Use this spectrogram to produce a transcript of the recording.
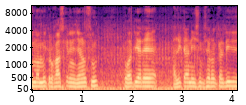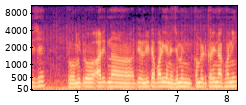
એમાં મિત્રો ખાસ કરીને જણાવશું. તો અત્યારે લીટાની શુભ શરૂઆત કરી દીધી છે. તો મિત્રો આ રીતના અત્યારે લીટા પાડી અને જમીન કમ્પ્લીટ કરી નાખવાની.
